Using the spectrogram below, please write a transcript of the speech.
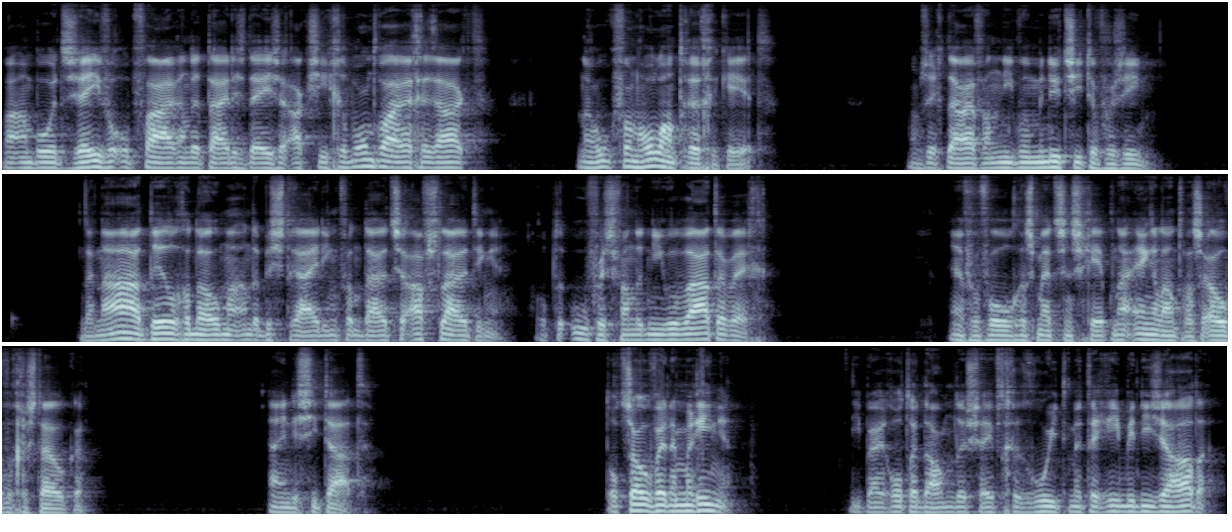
waar aan boord zeven opvarenden tijdens deze actie gewond waren geraakt, naar Hoek van Holland teruggekeerd, om zich daar van nieuwe munitie te voorzien. Daarna had deelgenomen aan de bestrijding van Duitse afsluitingen op de oevers van de Nieuwe Waterweg. En vervolgens met zijn schip naar Engeland was overgestoken. Einde citaat. Tot zover de marine, die bij Rotterdam dus heeft geroeid met de riemen die ze hadden.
